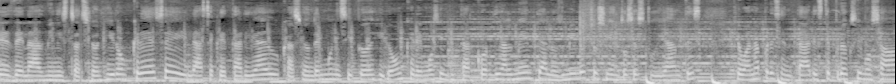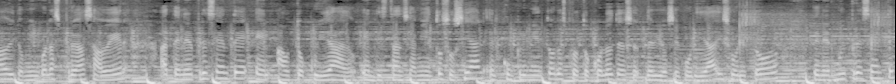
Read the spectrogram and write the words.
Desde de la Administración Girón Crece y la Secretaría de Educación del municipio de Girón queremos invitar cordialmente a los 1.800 estudiantes que van a presentar este próximo sábado y domingo las pruebas a ver, a tener presente el autocuidado, el distanciamiento social, el cumplimiento de los protocolos de, bioseguridad y sobre todo tener muy presente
